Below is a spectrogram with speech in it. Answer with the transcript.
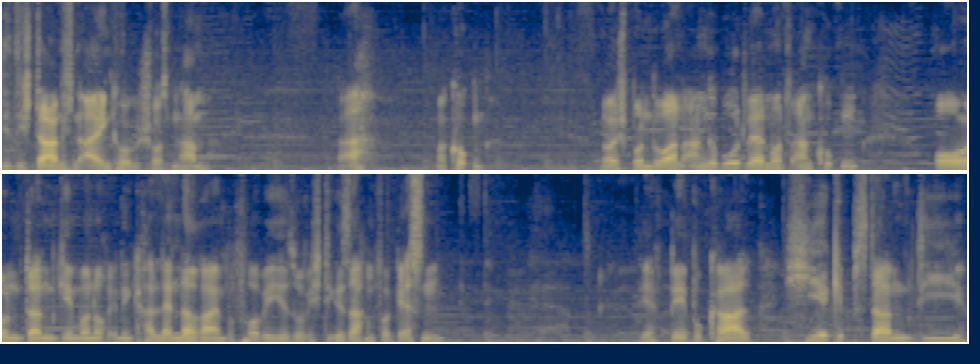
die sich da nicht ein Eigentor geschossen haben. Ja, mal gucken. Neues Sponsorenangebot werden wir uns angucken. Und dann gehen wir noch in den Kalender rein, bevor wir hier so wichtige Sachen vergessen. DFB-Pokal. Hier gibt es dann die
